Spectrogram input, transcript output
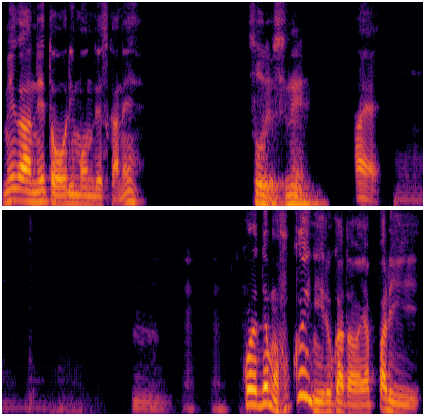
メガネと織物ですかね。そうですね。はい。うんうんうんうんこれでも福井にいる方はやっぱり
